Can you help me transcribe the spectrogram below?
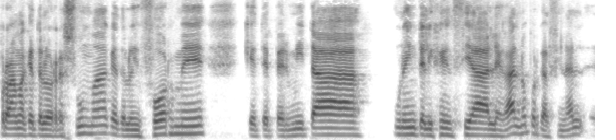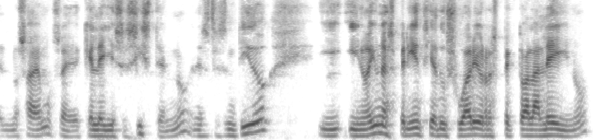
programa que te lo resuma, que te lo informe, que te permita una inteligencia legal, ¿no? Porque al final no sabemos qué leyes existen, ¿no? En este sentido, y, no hay una experiencia de usuario respecto a la ley, ¿no?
